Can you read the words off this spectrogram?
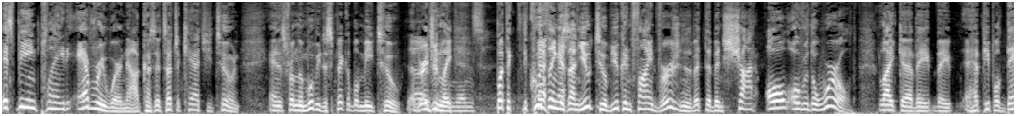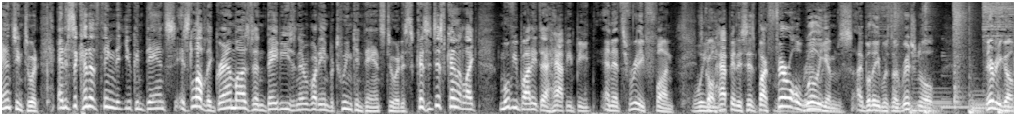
It's being played everywhere now because it's such a catchy tune, and it's from the movie Despicable Me 2 Those originally. But the, the cool thing is on YouTube, you can find versions of it that have been shot all over the world. Like uh, they they have people dancing to it, and it's the kind of thing that you can dance. It's lovely. Grandmas and babies and everybody in between can dance to it. It's because it's just kind of like move your body to a happy beat, and it's really fun. It's called Happiness Is by Pharrell Williams, I believe was the original. There we go.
